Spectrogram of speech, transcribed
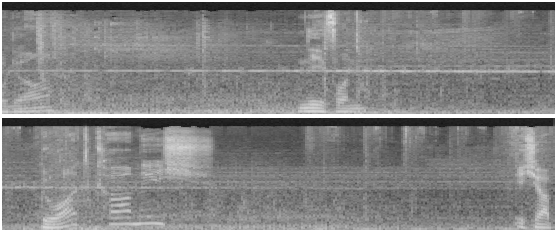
Oder? Nee, von dort kam ich. Ich hab...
